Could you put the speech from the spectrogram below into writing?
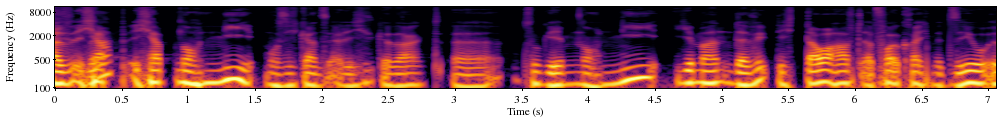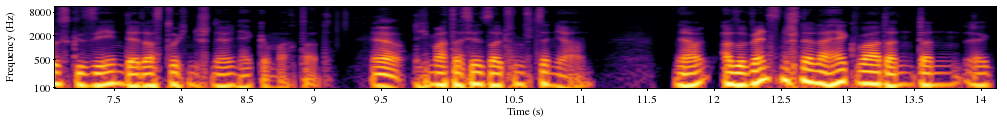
Also ich ja? habe ich hab noch nie, muss ich ganz ehrlich gesagt äh, zugeben, noch nie jemanden, der wirklich dauerhaft erfolgreich mit SEO ist, gesehen, der das durch einen schnellen Hack gemacht hat. Ja. Ich mache das jetzt seit 15 Jahren. Ja, also wenn es ein schneller Hack war, dann, dann äh,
